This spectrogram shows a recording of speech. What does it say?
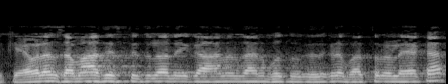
కేవలం సమాధి స్థితిలో నీకు ఆనందానుభూతి ఉంది. ఎందుకంటే భక్తులు లేక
